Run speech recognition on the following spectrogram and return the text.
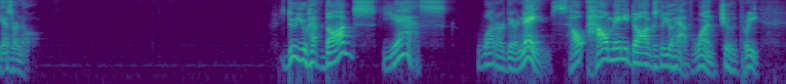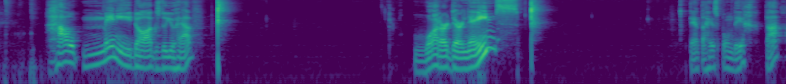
Yes or no? Do you have dogs? Yes. What are their names? How how many dogs do you have? One, two, three. How many dogs do you have? What are their names? Tenta responder, tá?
